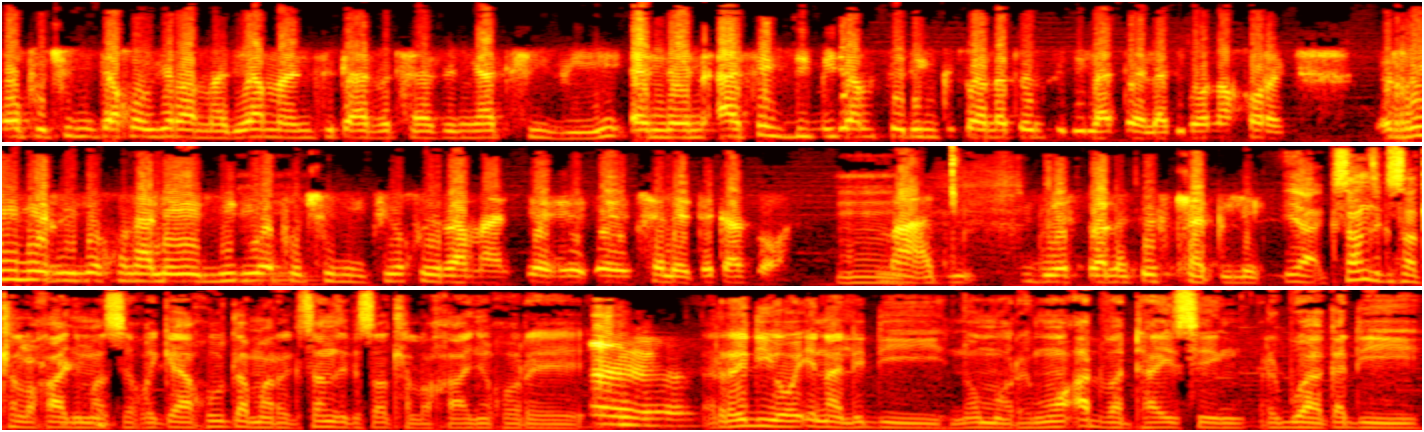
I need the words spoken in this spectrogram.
opportunity ya go dira madi a mantsi ka advertising ya TV and then I think the medium setting ke tsona tse ntse di latela di bona gore really really go na le le di opportunity go dira tšhelete ka tsona madi bue tsona se se tlhapileng. Ya ke santse ke sa tlhaloganye masego ke a go utlwa mara ke santse ke sa tlhaloganye gore radio e na le dinomore mo advertising re bua ka di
